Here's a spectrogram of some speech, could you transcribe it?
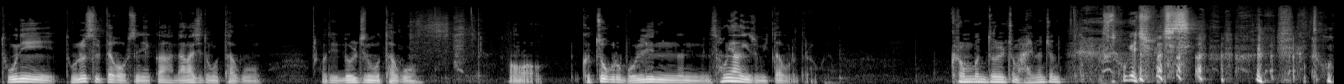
돈이 돈을 쓸 데가 없으니까 나가지도 못하고 어디 놀지도 못하고 어 그쪽으로 몰리는 성향이 좀 있다고 그러더라고요. 그런 분들 좀 알면 좀 소개 좀 해주세요. 돈,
